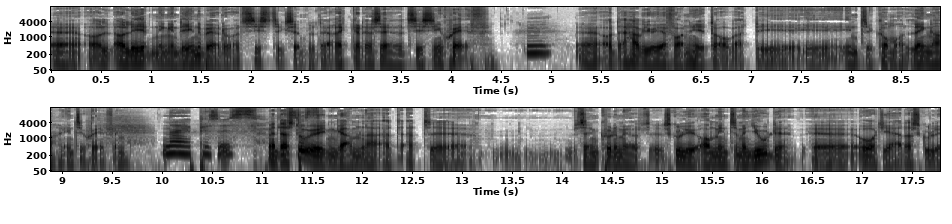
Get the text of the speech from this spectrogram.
Eh, och, och ledningen det innebär då att sist till exempel där räcker det att säga till sin chef. Mm. Eh, och där har vi ju erfarenhet av att det inte kommer längre in till chefen. Nej, precis. Men där stod ju i den gamla att, att eh, sen kunde man ju, skulle ju, om inte man gjorde eh, åtgärder skulle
